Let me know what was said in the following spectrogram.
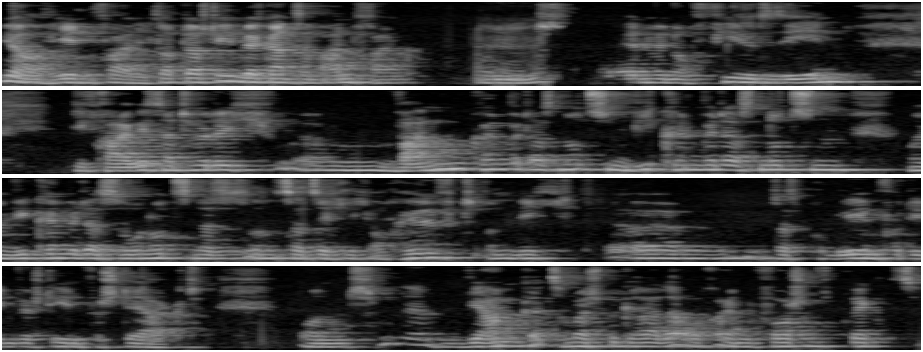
Ja, auf jeden Fall. Ich glaube, da stehen wir ganz am Anfang. Und mhm. da werden wir noch viel sehen. Die Frage ist natürlich, ähm, wann können wir das nutzen, wie können wir das nutzen und wie können wir das so nutzen, dass es uns tatsächlich auch hilft und nicht ähm, das Problem, vor dem wir stehen, verstärkt. Und ähm, wir haben zum Beispiel gerade auch ein Forschungsprojekt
